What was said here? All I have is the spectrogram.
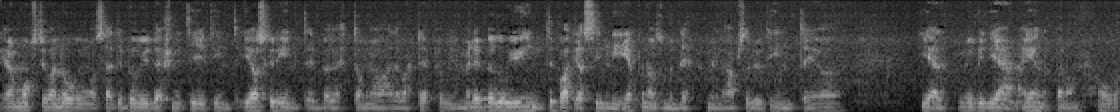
jag måste vara noga med att säga att det beror ju definitivt inte... Jag skulle inte berätta om jag hade varit deprimerad. Men det beror ju inte på att jag ser ner på någon som är deprimerad. Absolut inte. Jag, hjälp, jag vill gärna hjälpa dem. Och,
